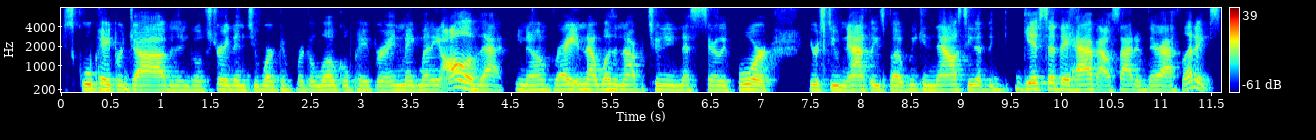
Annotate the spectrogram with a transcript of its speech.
school paper job and then go straight into working for the local paper and make money all of that you know right? And that wasn't an opportunity necessarily for your student athletes but we can now see that the gifts that they have outside of their athletics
